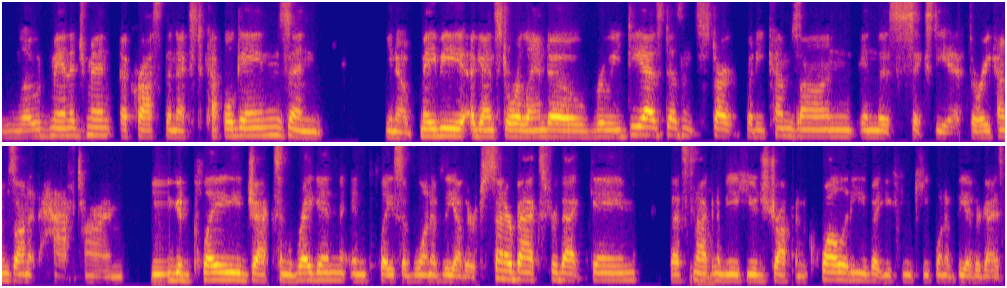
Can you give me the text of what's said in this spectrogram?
load management across the next couple games and you know maybe against Orlando Ruidiaz doesn't start but he comes on in the 60th or he comes on at halftime you could play Jackson Ragen in place of one of the other center backs for that game that's not going to be a huge drop in quality, but you can keep one of the other guys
